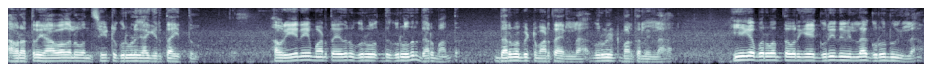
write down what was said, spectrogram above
ಅವ್ರ ಹತ್ರ ಯಾವಾಗಲೂ ಒಂದು ಸೀಟು ಗುರುಗಳಿಗಾಗಿ ಇರ್ತಾ ಇತ್ತು. ಅವ್ರು ಏನೇ ಮಾಡ್ತಾಯಿದ್ರು ಗುರು ಗುರು ಅಂದರೆ ಧರ್ಮ ಅಂತ. ಧರ್ಮ ಬಿಟ್ಟು ಮಾಡ್ತಾ ಇರಲಿಲ್ಲ ಗುರುಗಳಿಟ್ಟು ಮಾಡ್ತಾ ಇರಲಿಲ್ಲ. ಈಗ ಬರುವಂಥವರಿಗೆ ಗುರಿನೂ ಇಲ್ಲ, ಗುರುನೂ ಇಲ್ಲ.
